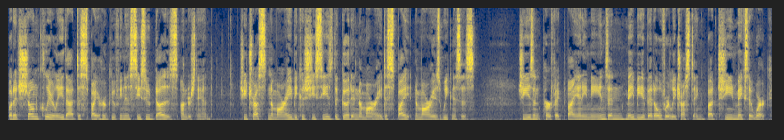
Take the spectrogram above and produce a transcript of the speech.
But it's shown clearly that despite her goofiness, Sisu does understand. She trusts Namaari because she sees the good in Namaari despite Namaari's weaknesses. She isn't perfect by any means and may be a bit overly trusting, but she makes it work.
